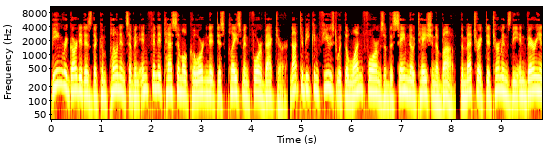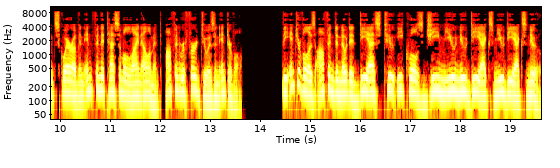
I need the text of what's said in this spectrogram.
being regarded as the components of an infinitesimal coordinate displacement 4 vector not to be confused with the one forms of the same notation above, the metric determines the invariant square of an infinitesimal line element, often referred to as an interval. The interval is often denoted ds2 equals g mu nu dx mu dx nu.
